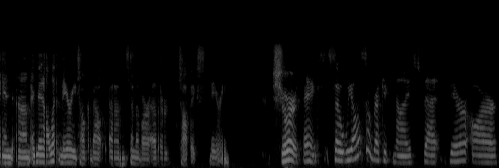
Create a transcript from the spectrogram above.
And, um, and then I'll let Mary talk about um, some of our other topics. Mary. Sure, thanks. So we also recognized that there are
